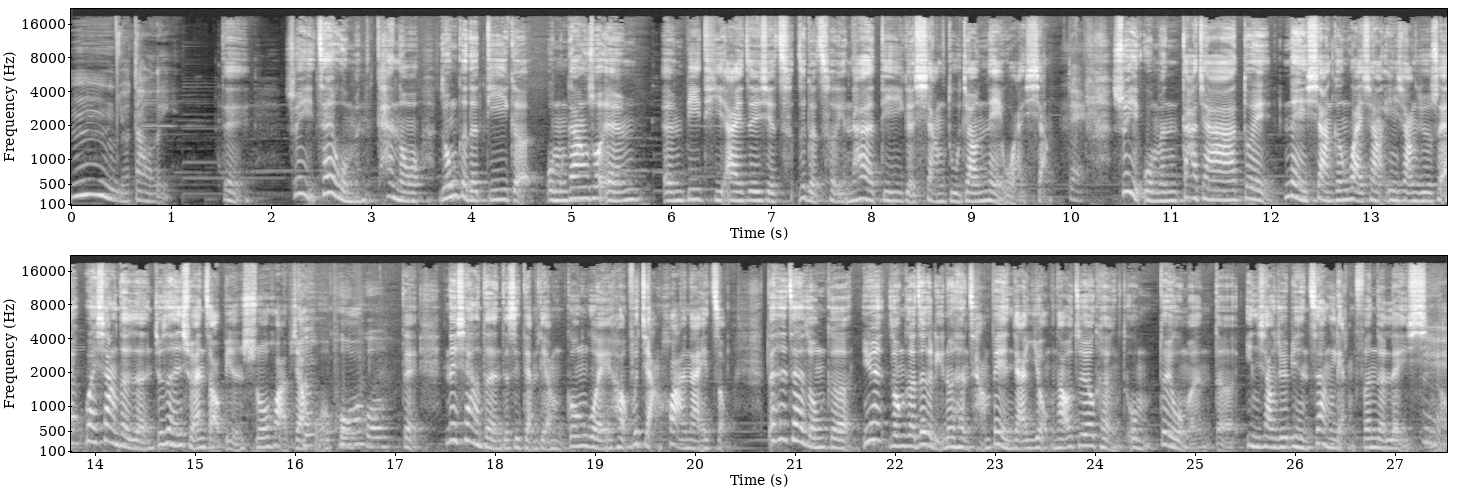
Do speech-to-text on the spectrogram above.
嗯，有道理。对，所以在我们看哦，荣格的第一个，我们刚刚说 M MBTI 这些测这个测验，它的第一个向度叫内外向。对，所以我们大家对内向跟外向印象就是说，哎，外向的人就是很喜欢找别人说话，比较活泼。活泼。对，内向的人就是点点恭维哈，不讲话那一种。但是在荣格，因为荣格这个理论很常被人家用，然后最后可能我们对我们的印象就会变成这样两分的类型哦。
